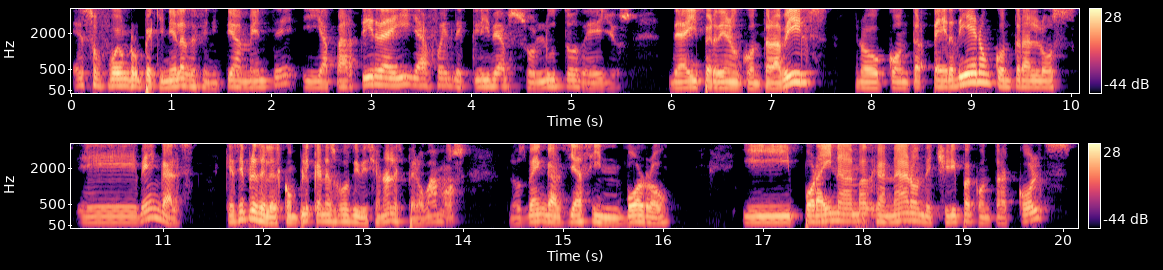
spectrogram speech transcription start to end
eso fue un rompequinielas definitivamente. Y a partir de ahí ya fue el declive absoluto de ellos. De ahí perdieron contra Bills, luego contra, perdieron contra los eh, Bengals, que siempre se les complican esos juegos divisionales, pero vamos, los Bengals ya sin Borrow. Y por ahí nada más ganaron de Chiripa contra Colts.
